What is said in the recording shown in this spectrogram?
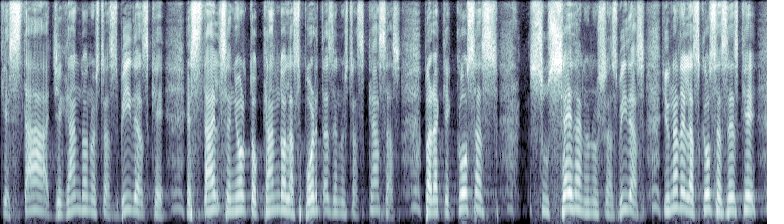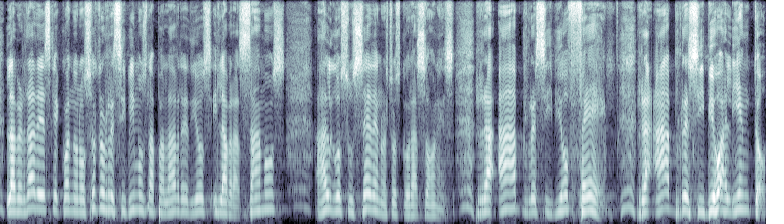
que está llegando a nuestras vidas, que está el Señor tocando a las puertas de nuestras casas para que cosas sucedan en nuestras vidas. Y una de las cosas es que la verdad es que cuando nosotros recibimos la palabra de Dios y la abrazamos, algo sucede en nuestros corazones. Raab recibió fe, Raab recibió aliento,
